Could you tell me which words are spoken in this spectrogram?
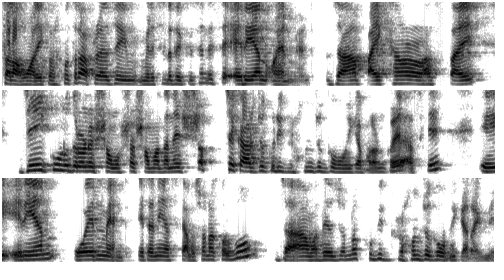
আসসালামু আলাইকুম রহমতুল্লাহ। আপনারা যে মেডিসিনটা দেখতেছেন এসে এরিয়ান অয়েনমেন্ট যা পায়খানার রাস্তায় যে কোনো ধরনের সমস্যা সমাধানের সবচেয়ে কার্যকরী গ্রহণযোগ্য ভূমিকা পালন করে আজকে এই এরিয়ান অয়েনমেন্ট এটা নিয়ে আজকে আলোচনা করব, যা আমাদের জন্য খুবই গ্রহণযোগ্য ভূমিকা রাখবে।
